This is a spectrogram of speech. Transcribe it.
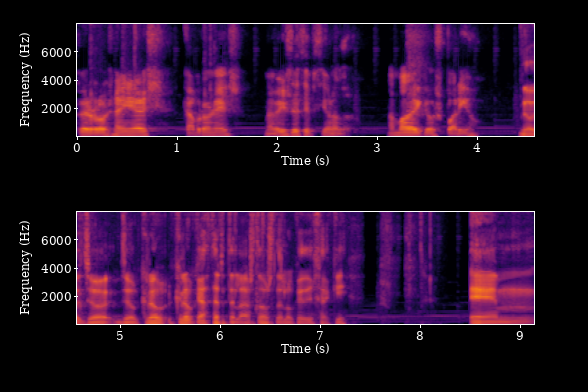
pero los Niners, cabrones, me habéis decepcionado. La madre que os parió. No, yo, yo creo, creo que hacerte las dos de lo que dije aquí. Em,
